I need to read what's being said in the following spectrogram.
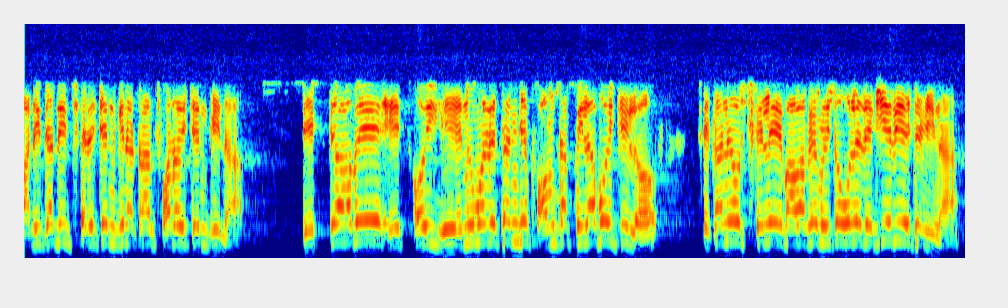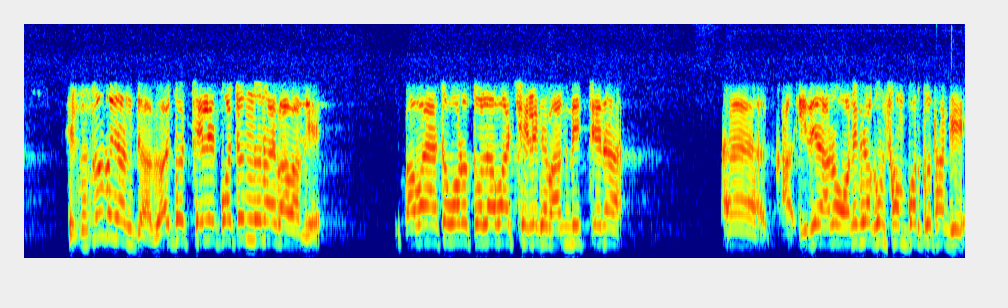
বাড়ি টাড়ি ছেড়েছেন কিনা ট্রান্সফার হয়েছেন কিনা। দেখতে হবে ওই এনুমারেশন যে ফর্মটা ফিল আপ হয়েছিল, সেখানে ওর ছেলে বাবাকে মৃত বলে দেখিয়ে দিয়েছে কিনা সেগুলো তো জানতে হবে। হয়তো ছেলের পছন্দ নয় বাবাকে। বাবা এত বড় তোলাবার ছেলেকে ভাগ দিচ্ছে না। হ্যাঁ, এদের আরও অনেক রকম সম্পর্ক থাকে।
